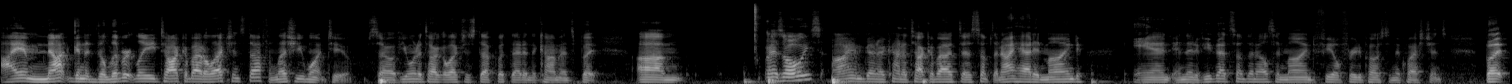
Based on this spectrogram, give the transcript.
I am not going to deliberately talk about election stuff unless you want to. So if you want to talk election stuff, put that in the comments. But um, as always, I am going to kind of talk about uh, something I had in mind. And, and then if you got something else in mind, feel free to post in the questions. But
